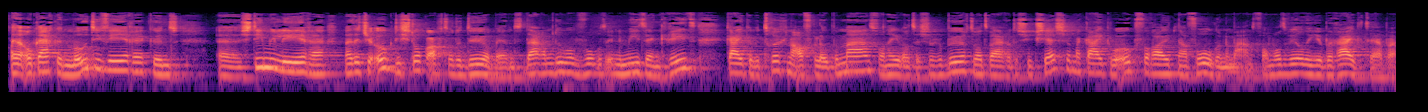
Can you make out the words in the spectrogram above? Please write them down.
eh, elkaar kunt motiveren, kunt uh, stimuleren, maar dat je ook die stok achter de deur bent. Daarom doen we bijvoorbeeld in de meet and greet, kijken we terug naar afgelopen maand, van hé, hey, wat is er gebeurd, wat waren de successen, maar kijken we ook vooruit naar volgende maand, van wat wilde je bereikt hebben.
